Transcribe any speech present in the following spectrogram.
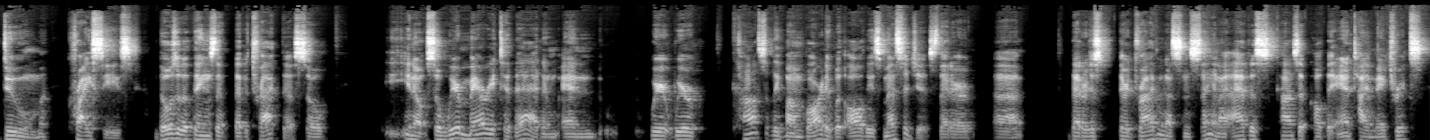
doom, crises. Those are the things that, that attract us. So, you know, so we're married to that and, and we're, we're constantly bombarded with all these messages that are, uh, that are just, they're driving us insane. I, I have this concept called the anti matrix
